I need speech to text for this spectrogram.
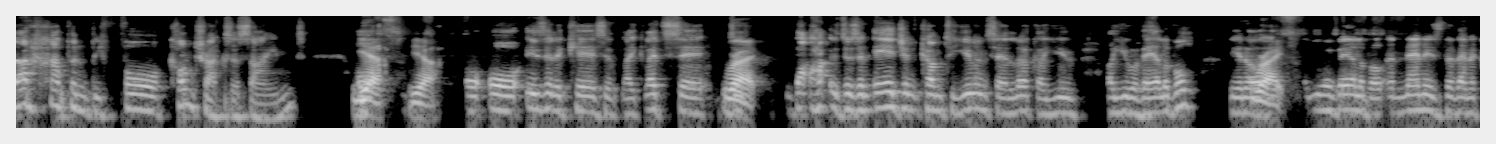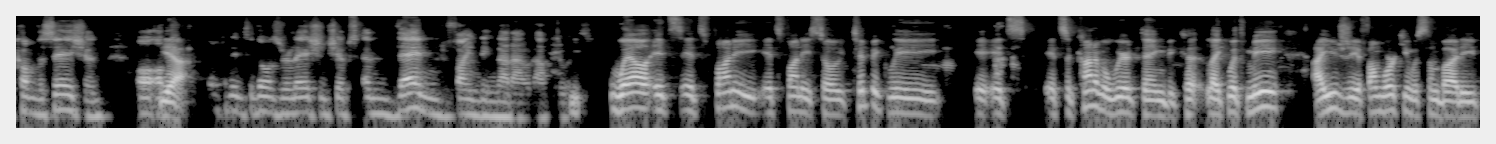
that happened before contracts are signed yes yeah. or, or, is it a case of like let's say right. that, does an agent come to you and say look are you are you available? You know right. Are you available? And then is there then a conversation or, or yeah. into those relationships and then finding that out afterwards? Well it's it's funny it's funny. So typically it's it's a kind of a weird thing because like with me i usually if i'm working with somebody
